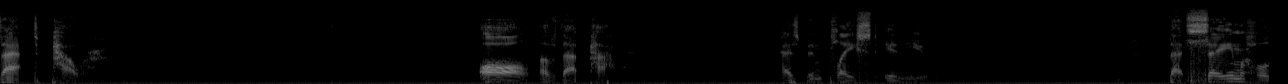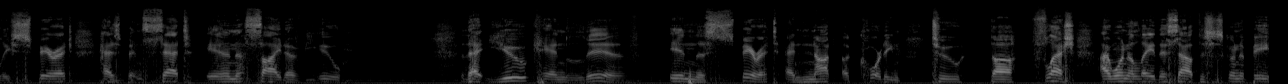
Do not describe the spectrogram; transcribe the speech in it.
that power. All of that power has been placed in you. That same Holy Spirit has been set inside of you. That you can live in the Spirit and not according to the flesh. I want to lay this out. This is going to be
